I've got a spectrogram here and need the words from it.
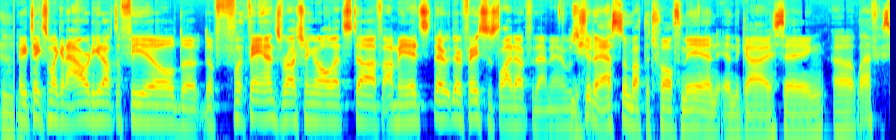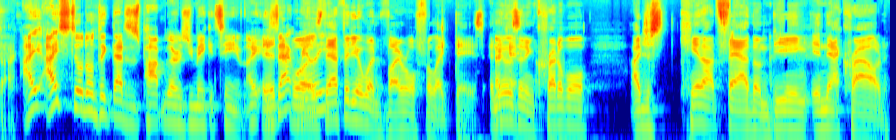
Mm-hmm. Like, it takes them like an hour to get off the field. The the fans rushing and all that stuff. I mean, it's their, their faces light up for that man. you should have asked them about the twelfth man and the guy saying uh, laughing stock. I, I still don't think that's as popular as you make it seem. Like, is it that was, really? That video went viral for like days, and okay. it was an incredible. I just cannot fathom being in that crowd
